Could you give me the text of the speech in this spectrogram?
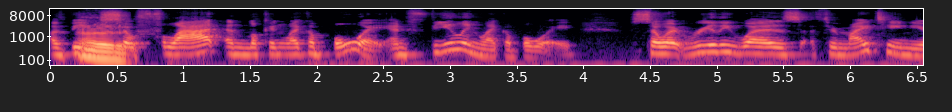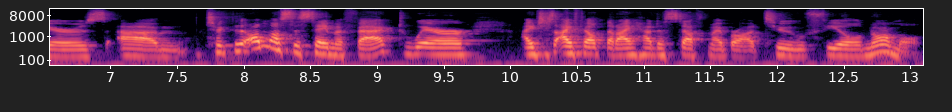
of being uh, so flat and looking like a boy and feeling like a boy. So it really was through my teen years, um, took the, almost the same effect where I just, I felt that I had to stuff my bra to feel normal.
